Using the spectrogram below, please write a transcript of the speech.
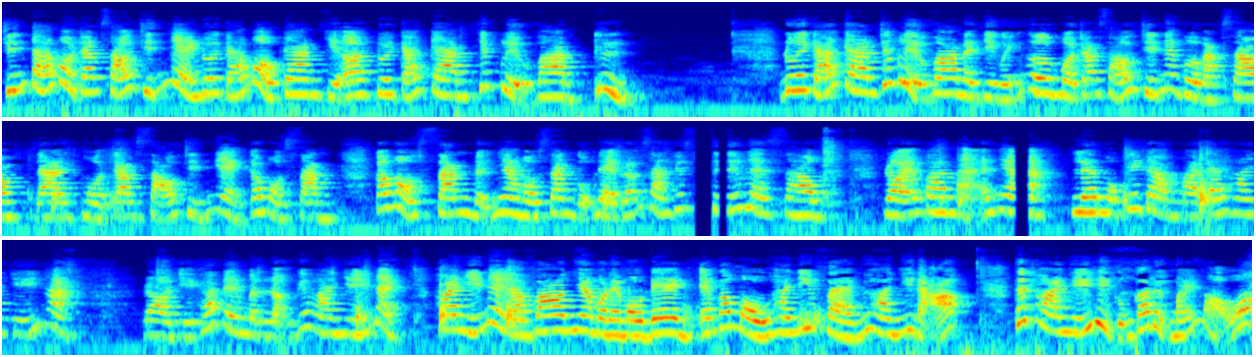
98 169 ngàn, đuôi cá màu cam, chị ơi, đuôi cá cam chất liệu van. Đuôi cá cam chất liệu von này chị Nguyễn Hương 169 em vừa mặc xong. Đây 169 ngàn, có màu xanh. Có màu xanh nữa nha, Màu xanh cũng đẹp lắm, xanh chút xíu lên xong. Rồi em qua mã nha, Lên một cái đầm mà đây, hoa nhí ha. Rồi chị khách em bình luận cái hoa nhí này. Hoa nhí này là von nha, Màu này màu đen. Em có màu hoa nhí vàng với hoa nhí đỏ. Thích hoa nhí thì cũng có được mấy mẫu á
